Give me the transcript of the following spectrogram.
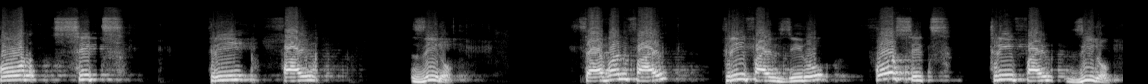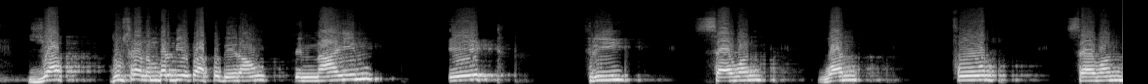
four six three five zero. Seven five three five zero four six three five zero. या दूसरा नंबर भी एक आपको दे रहा हूँ कि nine eight three seven one four seven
